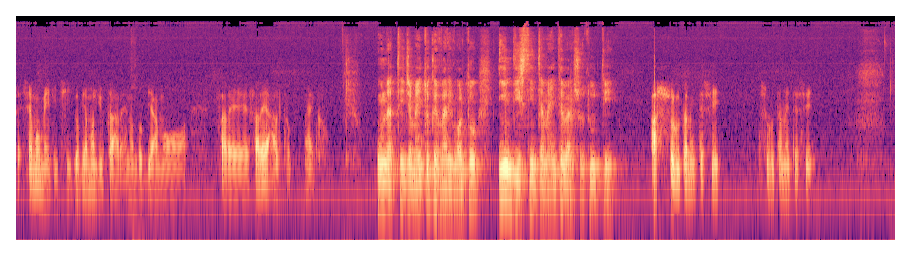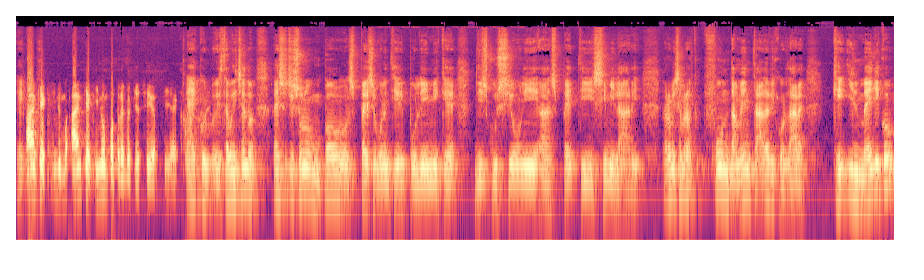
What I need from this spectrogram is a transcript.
Cioè, siamo medici, dobbiamo aiutare, non dobbiamo fare, fare altro. Ecco. Un atteggiamento che va rivolto indistintamente verso tutti? Assolutamente sì, assolutamente sì. Ecco. Anche, a chi, anche, a chi, non potrebbe piacerti. Ecco. ecco, stavo dicendo, adesso ci sono un po' spesso e volentieri polemiche, discussioni, aspetti similari, però mi sembra fondamentale ricordare che il medico,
